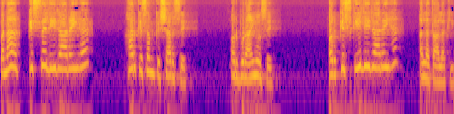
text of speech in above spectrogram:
پناہ کس سے لی جا رہی ہے؟ ہر قسم کے شر سے۔ اور برائیوں سے۔ اور کس کی لی جا رہی ہے؟ اللہ تعالی کی۔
